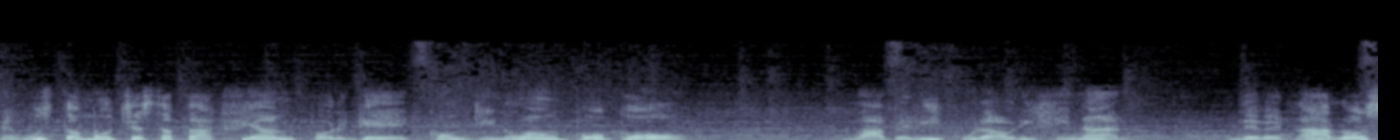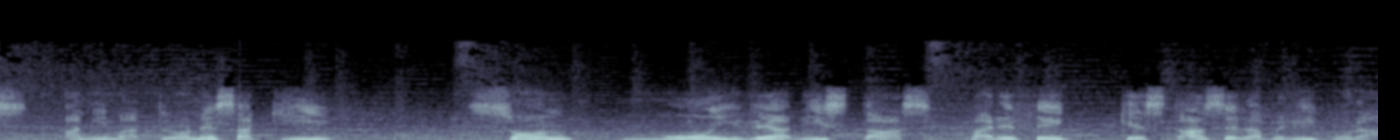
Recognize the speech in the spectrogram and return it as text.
Me gusta mucho esta atracción porque continúa un poco la película original. De verdad, los animatrones aquí son muy realistas. Parece que estás en la película.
